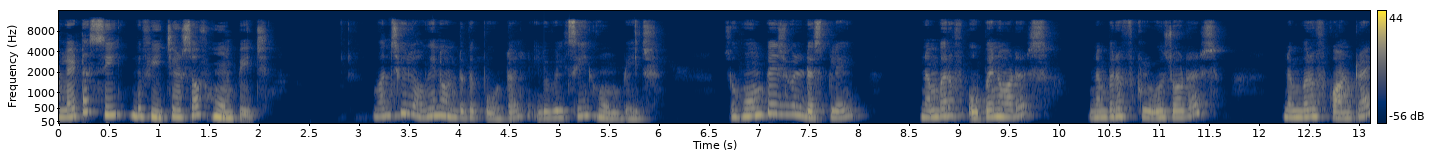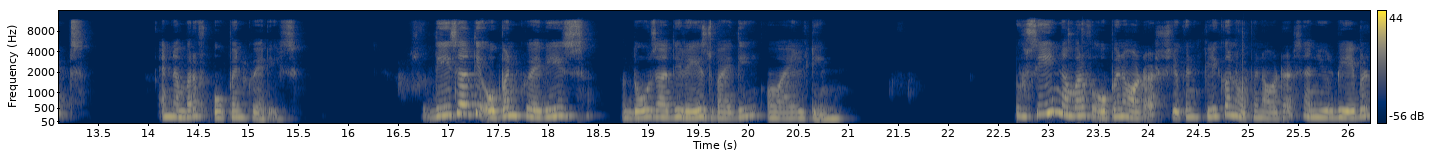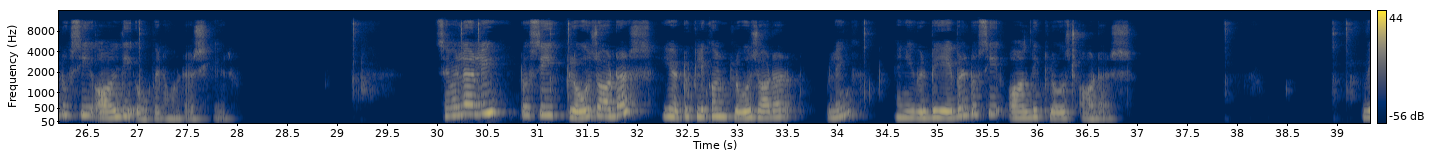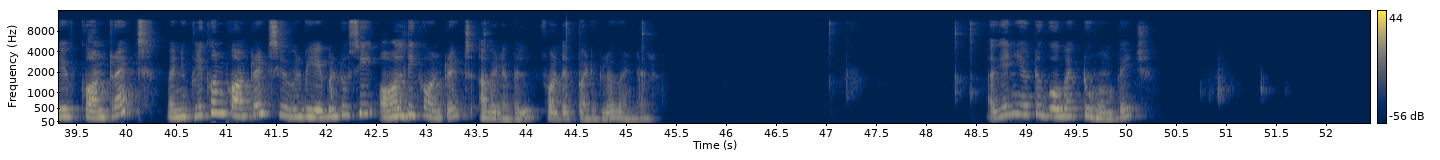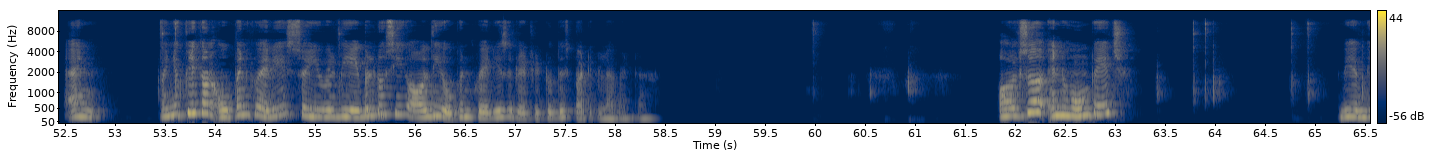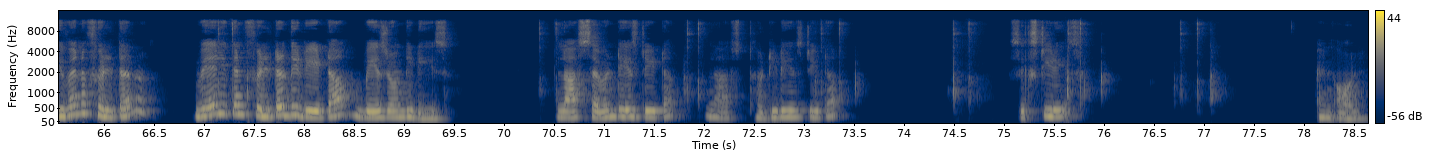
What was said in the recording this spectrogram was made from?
Let us see the features of homepage. Once you log in onto the portal, you will see homepage. So homepage will display number of open orders, number of closed orders, number of contracts, and number of open queries. So these are the open queries, those are the raised by the OIL team. To see number of open orders, you can click on open orders and you'll be able to see all the open orders here. Similarly, to see closed orders, you have to click on closed order link and you will be able to see all the closed orders. We have contracts. When you click on contracts, you will be able to see all the contracts available for that particular vendor. Again, you have to go back to home page. And when you click on open queries, so you will be able to see all the open queries related to this particular vendor. Also in home page, we have given a filter where you can filter the data based on the days. Last 7 days data, last 30 days data, 60 days and all.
